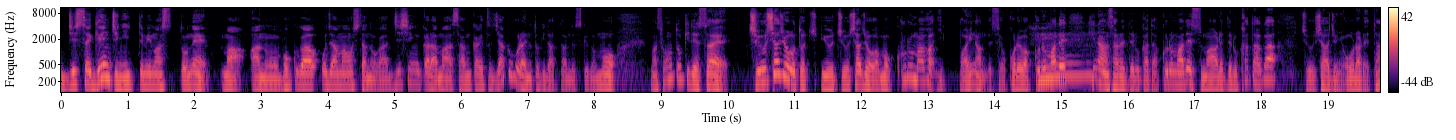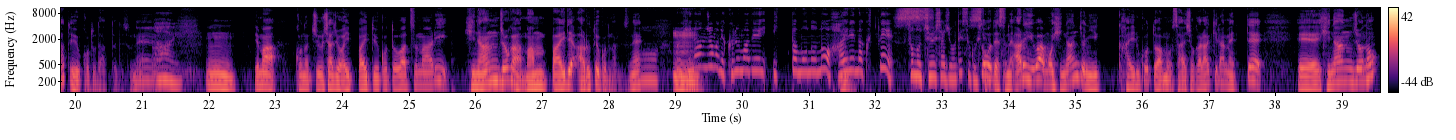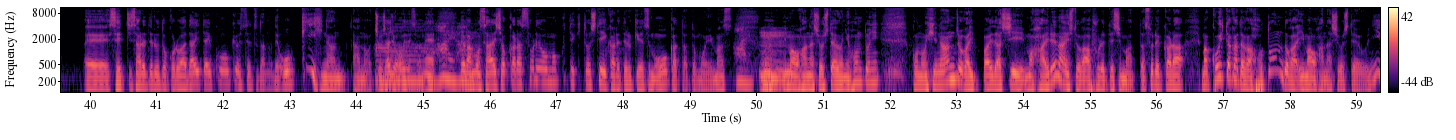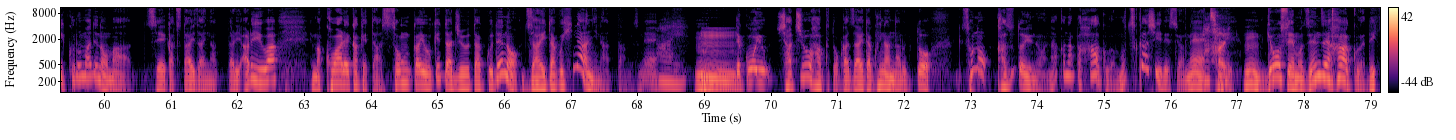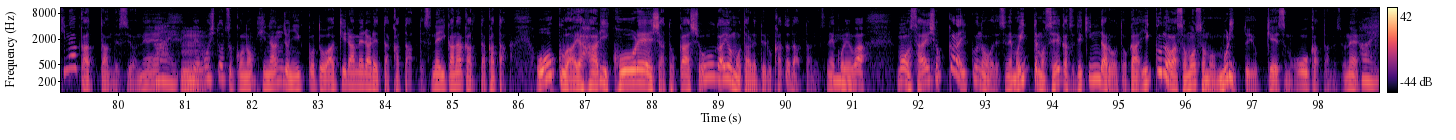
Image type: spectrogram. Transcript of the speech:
実際現地に行ってみますとね、まあ、あの僕がお邪魔をしたのが地震からまあ3ヶ月弱ぐらいの時だったんですけども、まあ、その時でさえ駐車場という駐車場はもう車がいっぱいなんですよ。これは車で避難されてる方車で住まわれてる方が駐車場におられたということだったですね。はい。うん、でまあこの駐車場がいっぱいということはつまり避難所が満杯であるということなんですね。避難所まで車で行ったものの入れなくて、その駐車場で過ごしてるそうですね。あるいはもう避難所に入ることはもう最初から諦めて、えー避難所の、えー設置されてるところは大体公共施設なので大きい避難あの駐車場多いですよね。はいはい。だからもう最初からそれを目的として行かれてるケースも多かったと思います。はい。うん。うん。今お話をしたように本当にこの避難所がいっぱいだしもう入れない人が溢れてしまった。それから、まあ、こういった方がほとんどが今お話をしたように車でのまあ生活滞在になったりあるいはまあ壊れかけた損壊を受けた住宅での在宅避難になったんですね。はいうんでこういう車中泊とか在宅避難になるとその数というのはなかなか把握が難しいですよね。はい、うん、行政も全然把握ができなかったんですよね。はい。うん。でもう一つこの避難所に行くことを諦められた方ですね。行かなかった方。多くはやはり高齢者とか障害を持たれている方だったんですね。うん。これはもう最初から行くのをですねもう行っても生活できんだろうとか行くのがそもそも無理というケースも多かったんですよね。はい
